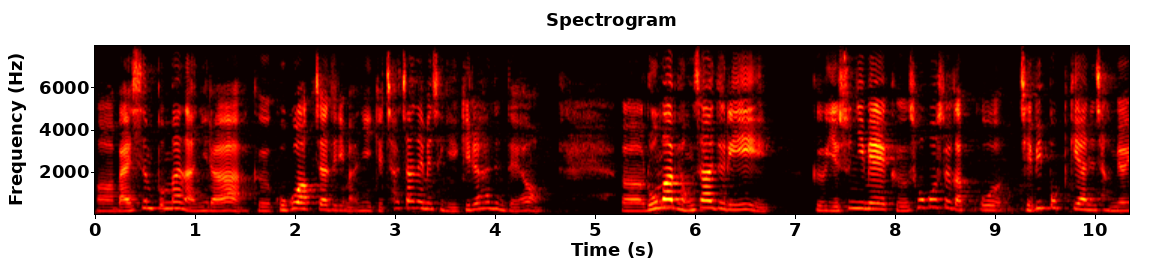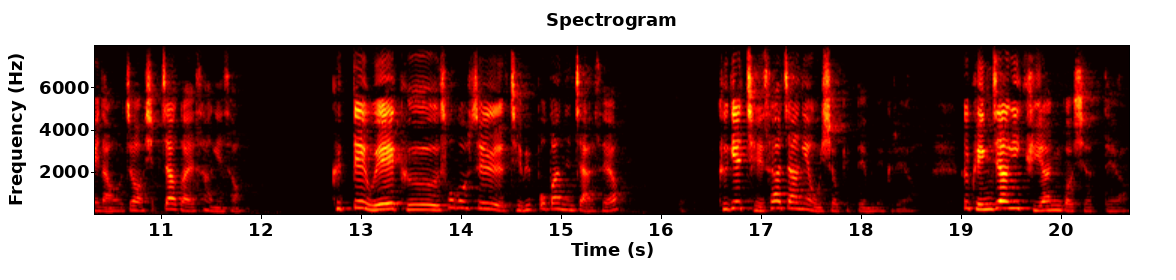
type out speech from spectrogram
어, 말씀뿐만 아니라 그 고고학자들이 많이 이렇게 찾아내면서 얘기를 하는데요. 어, 로마 병사들이 그 예수님의 그 속옷을 갖고 제비 뽑기 하는 장면이 나오죠. 십자가의 상에서. 그때 왜 그 속옷을 제비 뽑았는지 아세요? 그게 제사장에 오셨기 때문에 그래요. 그 굉장히 귀한 것이었대요.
